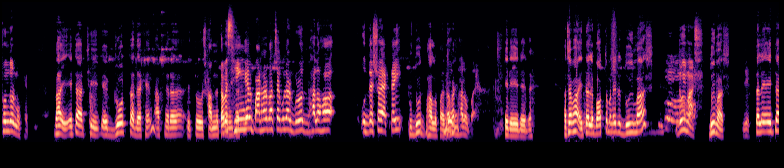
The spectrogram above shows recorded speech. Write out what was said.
সুন্দর মুখের। ভাই এটা ঠিক গ্রোথটা দেখেন আপনারা একটু সামনে তবে সিঙ্গেল পাঠার বাচ্চাগুলোর গ্রোথ ভালো হওয়া উদ্দেশ্য একটাই। দুধ ভালো পায় না ভালো পায়। এটা এটা এটা আচ্ছা ভাই তাহলে বর্তমানে এটা দুই মাস? দুই মাস। দুই মাস? তাহলে এটা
